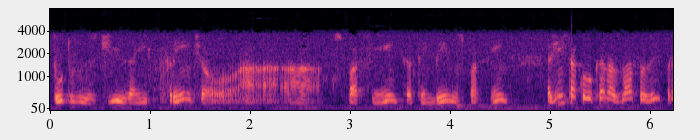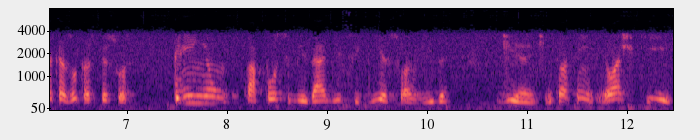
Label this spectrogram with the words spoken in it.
todos os dias aí em frente ao, a, a, aos pacientes, atendendo os pacientes, a gente está colocando as nossas vidas para que as outras pessoas tenham a possibilidade de seguir a sua vida diante. Então, assim, eu acho que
